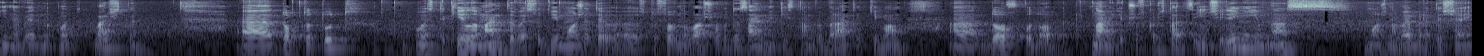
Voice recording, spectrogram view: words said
і не видно. От, бачите? Е, тобто тут ось такі елементи ви собі можете е, стосовно вашого дизайну якісь там вибирати, які вам е, до вподоби. Навіть якщо скористатися інші лінії, в нас можна вибрати ще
